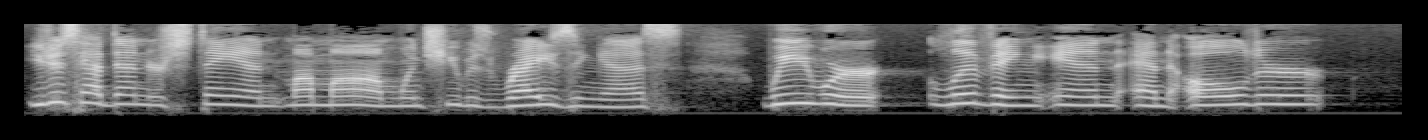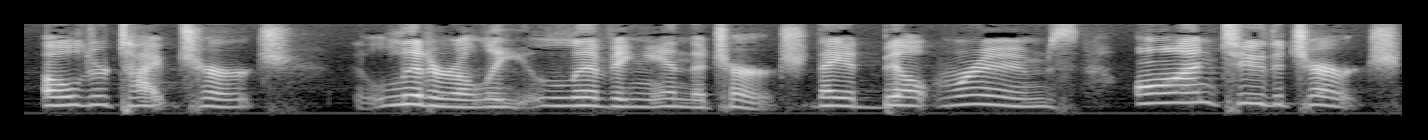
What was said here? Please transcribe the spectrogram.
You just had to understand, my mom, when she was raising us, we were living in an older, older type church, literally living in the church. They had built rooms onto the church,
